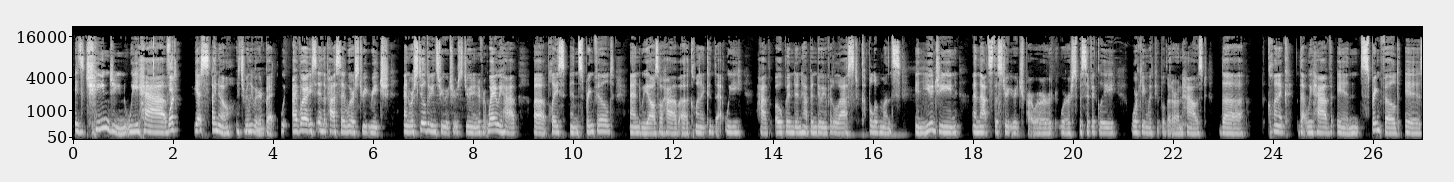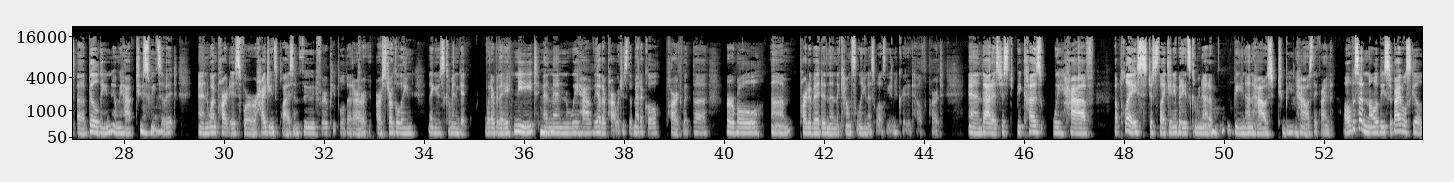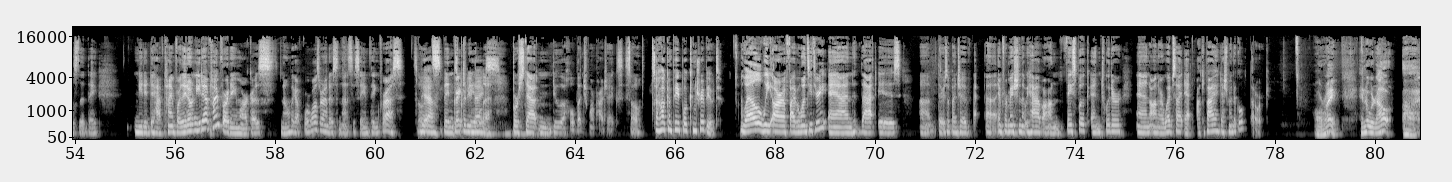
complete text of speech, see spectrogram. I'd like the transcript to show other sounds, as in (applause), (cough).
is changing. We have What? Yes, I know it's really Mhm. weird, but we, I've always in the past said we're Street Reach, and we're still doing Street Reach. We're just doing it a different way. We have a place in Springfield, and we also have a clinic that we have opened and have been doing for the last couple of months in Eugene, and that's the Street Reach part where we're specifically working with people that are unhoused. The clinic that we have in Springfield is a building, and we have 2 Mhm. suites of it and one part is for hygiene supplies and food for people that are are struggling. They can just come in and get whatever they need, Mhm. and then we have the other part, which is the medical part with the herbal um, part of it, and then the counseling as well as the integrated health part. And that is just because we have a place, just like anybody that's coming out of being unhoused to being housed, they find all of a sudden all of these survival skills that they needed to have time for. They don't need to have time for it anymore because you know they got four walls around us, and that's the same thing for us. So Yeah, it's been great to pretty be able to burst out and do a whole bunch more projects. So So, how can people contribute? well, we are a 501c3, and that is um, there's a bunch of uh, information that we have on Facebook and Twitter and on our website at occupy-medical.org. All right. And we're now, uh,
